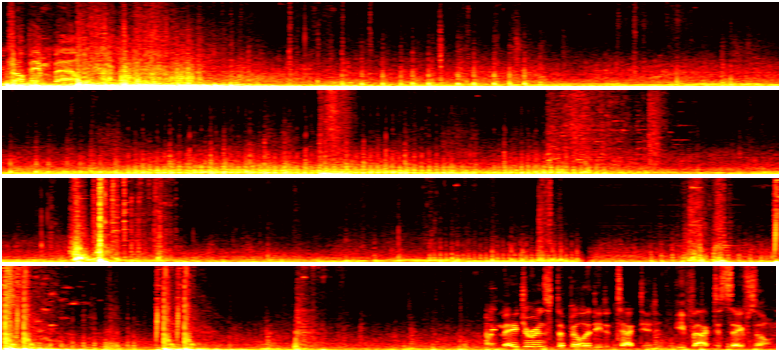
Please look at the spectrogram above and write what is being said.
Supply drop inbound. Major instability detected. Evac to safe zone.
